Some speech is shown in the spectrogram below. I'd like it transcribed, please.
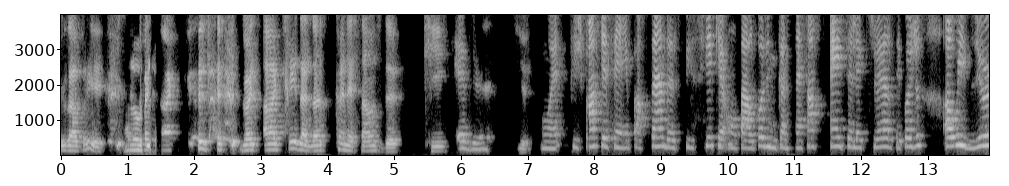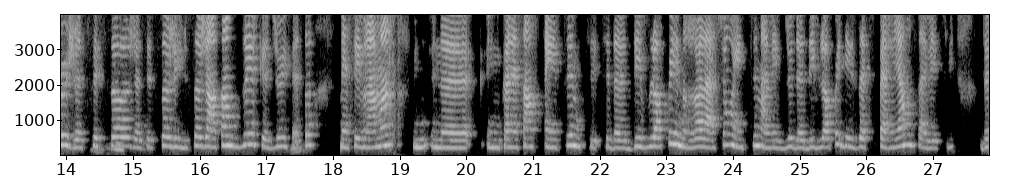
vous en prie. Doit être ancré dans notre connaissance de qui est Dieu. Oui, puis je pense que c'est important de spécifier qu'on ne parle pas d'une connaissance intellectuelle. C'est pas juste Ah oui, Dieu, je sais ça, je sais ça, j'ai lu ça, j'ai entendu dire que Dieu il fait ça, mais c'est vraiment une, une, connaissance intime. C'est de développer une relation intime avec Dieu, de développer des expériences avec lui. De,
